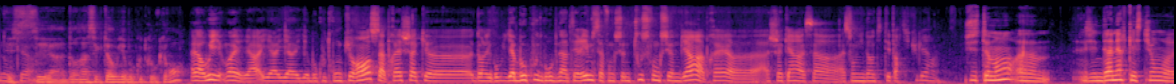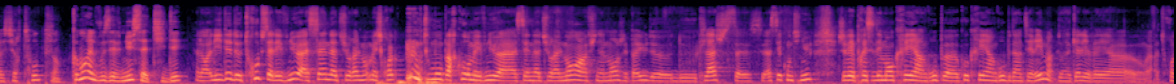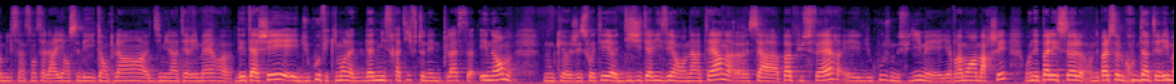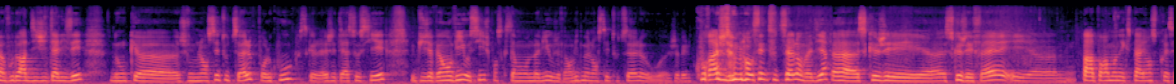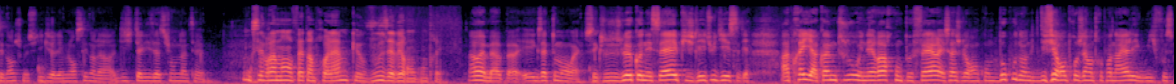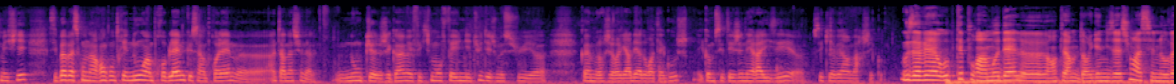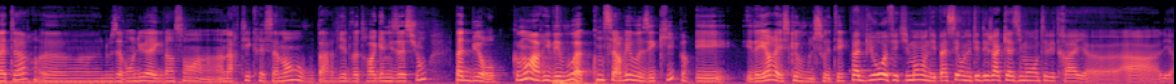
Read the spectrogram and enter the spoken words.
Et euh, c'est dans un secteur où il y a beaucoup de concurrents Alors oui, ouais, il y, a, y, a, y, a, beaucoup de concurrence. Après, chaque, euh, dans les groupes, il y a beaucoup de groupes d'intérim, ça fonctionne, tous fonctionnent bien. Après, euh, chacun a, sa, a son identité particulière. Justement, j'ai une dernière question euh, sur Troops. Comment elle vous est venue cette idée? Alors l'idée de Troops, elle est venue assez naturellement, mais je crois que tout mon parcours m'est venu assez naturellement. Hein. Finalement, j'ai pas eu de, clash, c'est assez continu. J'avais précédemment créé un groupe, euh, co-créé un groupe d'intérim dans lequel il y avait 3500 euh, salariés en CDI temps plein, 10 000 intérimaires détachés, et du coup effectivement l'administratif tenait une place énorme. Donc j'ai souhaité digitaliser en interne, ça n'a pas pu se faire, et du coup je me suis dit mais il y a vraiment un marché. On n'est pas les seuls, on n'est pas le seul groupe d'intérim à vouloir digitaliser. Donc, euh, je vais me lancer toute seule pour le coup, parce que j'étais associée. Et puis, j'avais envie aussi, je pense que c'est un moment de ma vie où j'avais envie de me lancer toute seule, où euh, j'avais le courage de me lancer toute seule, on va dire, euh, ce que j'ai fait. Et par rapport à mon expérience précédente, je me suis dit que j'allais me lancer dans la digitalisation de l'intérim. Donc, c'est vraiment en fait un problème que vous avez rencontré ah ouais, bah, bah, exactement, ouais. C'est que je, le connaissais et puis je l'ai étudié. C'est-à-dire, après, il y a quand même toujours une erreur qu'on peut faire, et ça, je le rencontre beaucoup dans les différents projets entrepreneuriaux et où il faut se méfier. C'est pas parce qu'on a rencontré, nous, un problème que c'est un problème euh, international. Donc, euh, j'ai quand même effectivement fait une étude et je me suis euh, quand même, j'ai regardé à droite à gauche. Et comme c'était généralisé, c'est qu'il y avait un marché. Vous avez opté pour un modèle en termes d'organisation assez novateur. nous avons lu avec Vincent un article récemment où vous parliez de votre organisation pas de bureau. Comment arrivez-vous à conserver vos équipes et d'ailleurs, est-ce que vous le souhaitez? Pas de bureau, effectivement, on est passé, on était déjà quasiment en télétravail, euh,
